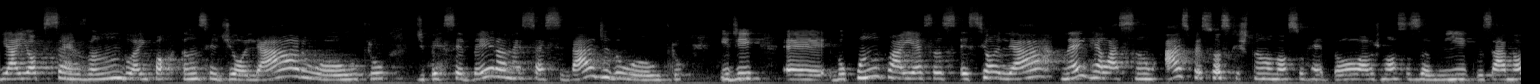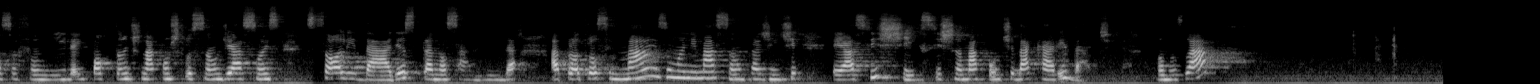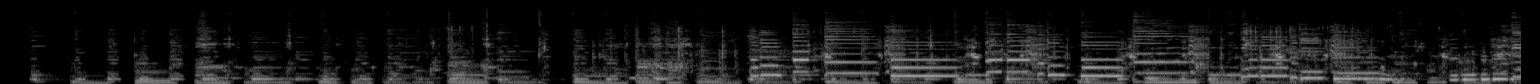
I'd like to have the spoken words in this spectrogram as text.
E aí, observando a importância de olhar o outro, de perceber a necessidade do outro e de é, do quanto aí essas, esse olhar né, em relação às pessoas que estão ao nosso redor, aos nossos amigos, à nossa família, é importante na construção de ações solidárias para a nossa vida. A Pro trouxe mais uma animação para a gente é, assistir, que se chama A Ponte da Caridade. Vamos lá? What?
